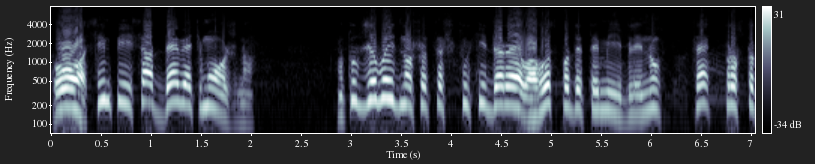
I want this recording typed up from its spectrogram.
О, 7,59 можна. Ну тут же видно, що це ж сухі дерева. Господи ти мій, блін. Ну це просто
